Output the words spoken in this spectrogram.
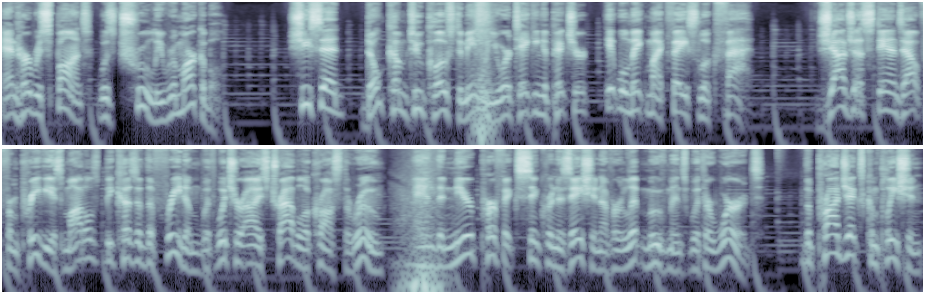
and her response was truly remarkable. She said, Don't come too close to me when you are taking a picture, it will make my face look fat. Zha stands out from previous models because of the freedom with which her eyes travel across the room and the near-perfect synchronization of her lip movements with her words. The project's completion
